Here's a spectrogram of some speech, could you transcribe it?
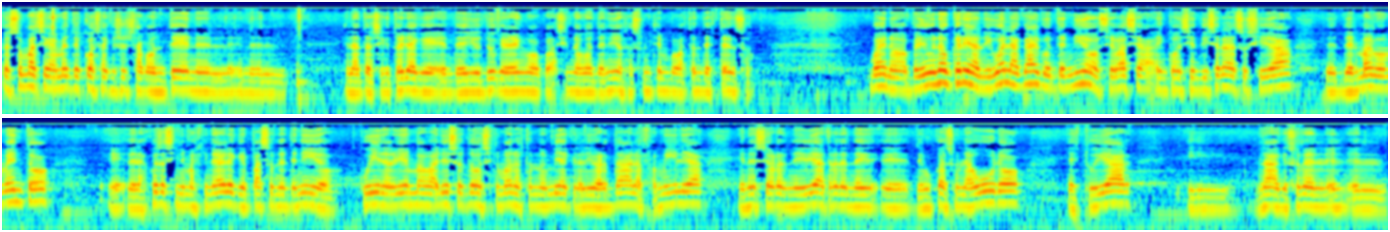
Pero son básicamente cosas que yo ya conté en el, en el en la trayectoria que, de YouTube que vengo haciendo contenidos hace un tiempo bastante extenso. Bueno, pero no crean, igual acá el contenido se basa en concientizar a la sociedad del mal momento, eh, de las cosas inimaginables que pasan detenidos. Cuiden el bien más valioso de todos los hermanos, estando en vida que la libertad, la familia. En ese orden de ideas traten de, buscarse un laburo, de estudiar y nada, que son el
